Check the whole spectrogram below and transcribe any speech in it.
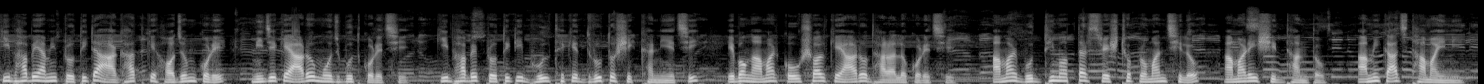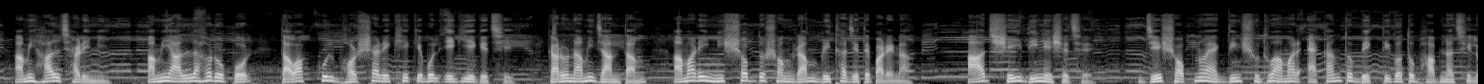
কীভাবে আমি প্রতিটা আঘাতকে হজম করে নিজেকে আরও মজবুত করেছি, কীভাবে প্রতিটি ভুল থেকে দ্রুত শিক্ষা নিয়েছি এবং আমার কৌশলকে আরও ধারালো করেছি। আমার বুদ্ধিমত্তার শ্রেষ্ঠ প্রমাণ ছিল আমার এই সিদ্ধান্ত। আমি কাজ থামাইনি, আমি হাল ছাড়িনি। আমি আল্লাহর ওপর তাওয়াক্কুল ভরসা রেখে কেবল এগিয়ে গেছি, কারণ আমি জানতাম, আমার এই নিঃশব্দ সংগ্রাম বৃথা যেতে পারে না। আজ সেই দিন এসেছে। যে স্বপ্ন একদিন শুধু আমার একান্ত ব্যক্তিগত ভাবনা ছিল,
